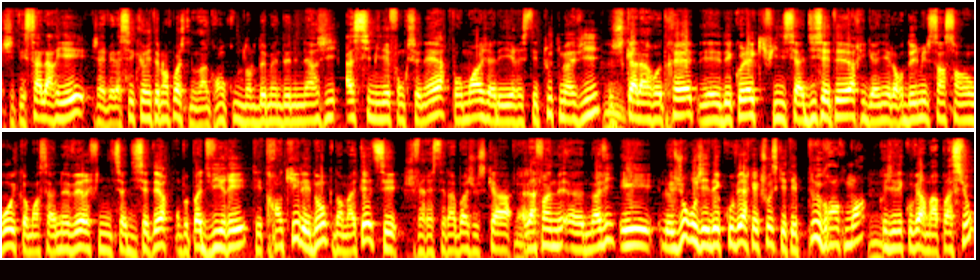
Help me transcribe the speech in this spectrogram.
J'étais salarié, j'avais la sécurité de l'emploi, j'étais dans un grand groupe dans le domaine de l'énergie, assimilé fonctionnaire. Pour moi, j'allais y rester toute ma vie, Mm. jusqu'à la retraite. Il y avait des collègues qui finissaient à 17h, qui gagnaient leurs 2500 euros, ils commençaient à 9h, ils finissaient à 17h. On peut pas te virer, t'es tranquille. Et donc, dans ma tête, c'est je vais rester là-bas jusqu'à Ouais. la fin de, euh, de ma vie. Et le jour où j'ai découvert quelque chose qui était plus grand que moi, Mm. que j'ai découvert ma passion,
